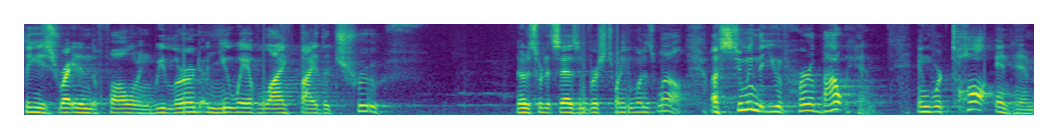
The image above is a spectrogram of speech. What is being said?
Please write in the following We learned a new way of life by the truth. Notice what it says in verse 21 as well. Assuming that you have heard about him and we're taught in him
